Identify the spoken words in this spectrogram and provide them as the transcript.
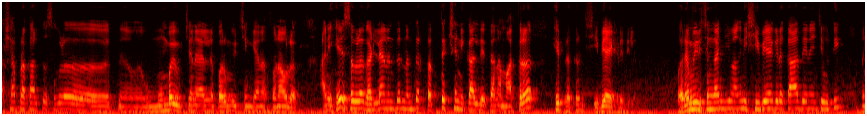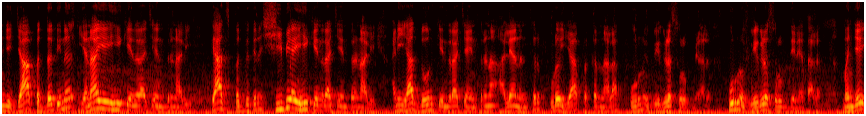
अशा प्रकारचं सगळं मुंबई उच्च न्यायालयानं परमवीर सिंग यांना सुनावलं. आणि हे सगळं घडल्यानंतर नंतर प्रत्यक्ष निकाल देताना मात्र हे प्रकरण सी बी आयकडे दिलं. परमवीर सिंगांची मागणी सी बी आयकडे का देण्याची होती? म्हणजे ज्या पद्धतीनं एन आय ए ही केंद्राची यंत्रणा आली त्याच पद्धतीनं सी बी आय ही केंद्राची यंत्रणा आली आणि ह्या दोन केंद्राच्या यंत्रणा आल्यानंतर पुढं या प्रकरणाला पूर्ण वेगळं स्वरूप मिळालं पूर्ण वेगळं स्वरूप देण्यात आलं. म्हणजे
